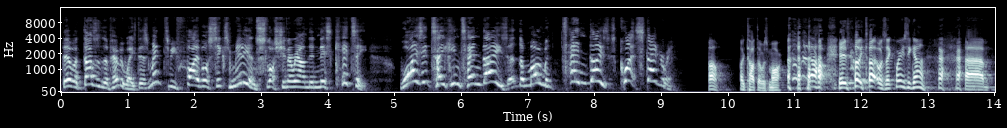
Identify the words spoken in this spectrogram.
there were dozens of heavyweights. There's meant to be five or six million sloshing around in this kitty. Why is it taking 10 days? At the moment, 10 days. It's quite staggering. Oh, I thought there was more. I thought I was like, where's he gone? Um,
